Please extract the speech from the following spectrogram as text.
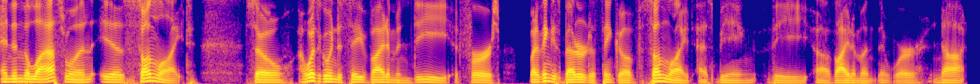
And then the last one is sunlight. So I was going to say vitamin D at first, but I think it's better to think of sunlight as being the uh, vitamin that we're not,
